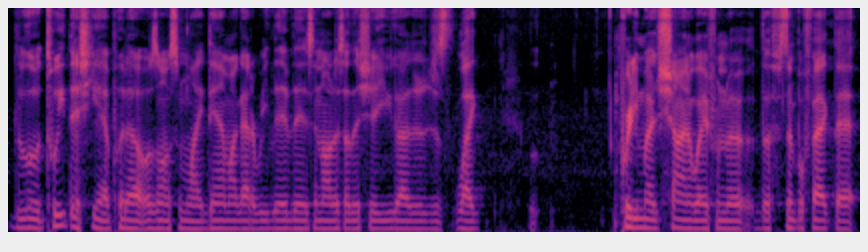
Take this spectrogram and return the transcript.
the little tweet that she had put out was on some like, damn, I got to relive this and all this other shit. You guys are just like, pretty much shying away from the the simple fact that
